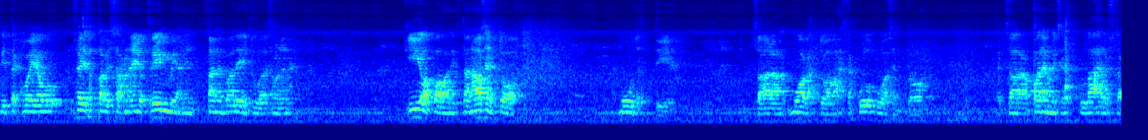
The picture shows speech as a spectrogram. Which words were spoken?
sitten kun ei ollut seisottavissahan ei ole trimmiä, niin tänne väliin tulee semmoinen kiilapala, niin tämän asentoa muutettiin. Saadaan muokattua vähän sitä kulkuasentoa, että saadaan paremmin se, kun lähdöstä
